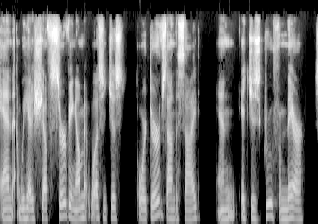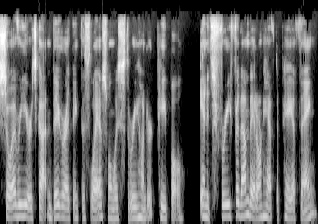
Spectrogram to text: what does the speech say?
And we had a chef serving them. It wasn't just hors d'oeuvres on the side. And it just grew from there. So every year it's gotten bigger. I think this last one was 300 people. And it's free for them. They don't have to pay a thing.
